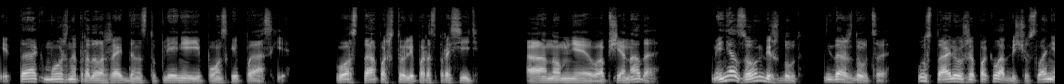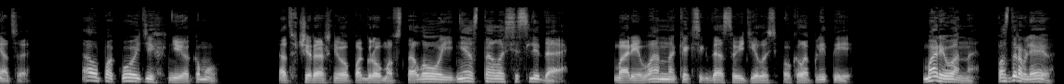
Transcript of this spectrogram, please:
И так можно продолжать до наступления японской Пасхи. У Остапа, что ли, порасспросить? А оно мне вообще надо? Меня зомби ждут, не дождутся. Устали уже по кладбищу слоняться. А упокоить их некому. От вчерашнего погрома в столовой не осталось и следа. Марья Ивановна, как всегда, суетилась около плиты. «Марья Ивановна, поздравляю!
